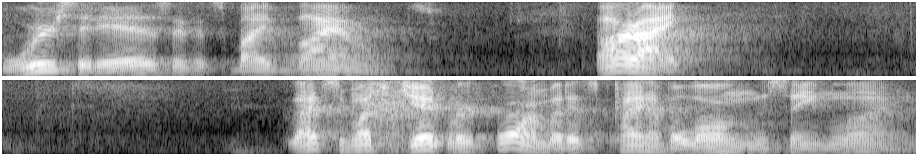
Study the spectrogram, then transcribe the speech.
worse it is if it's by violence. All right. That's a much gentler form, but it's kind of along the same line.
